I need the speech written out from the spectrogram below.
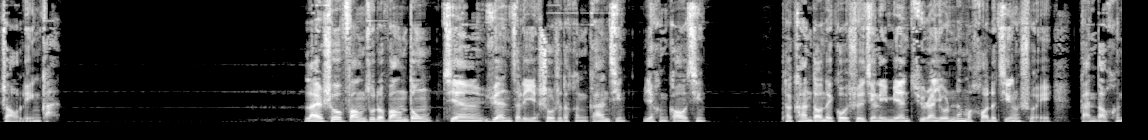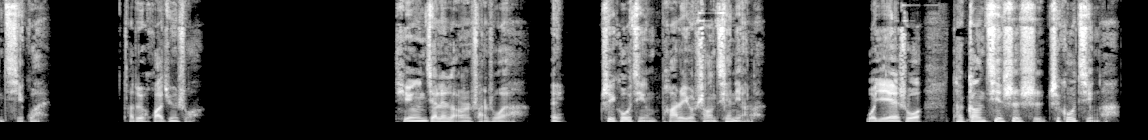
找灵感。来收房租的房东见院子里收拾的很干净，也很高兴。他看到那口水井里面居然有那么好的井水，感到很奇怪。他对华军说：“听家里老人传说呀，哎，这口井爬着有上千年了。我爷爷说，他刚进世时，这口井啊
